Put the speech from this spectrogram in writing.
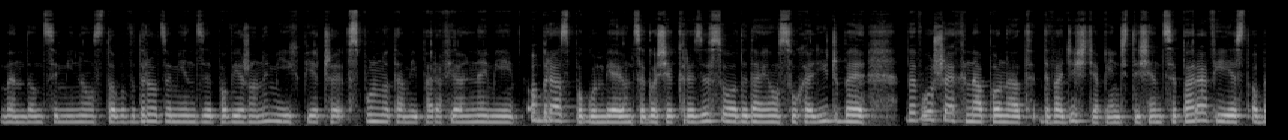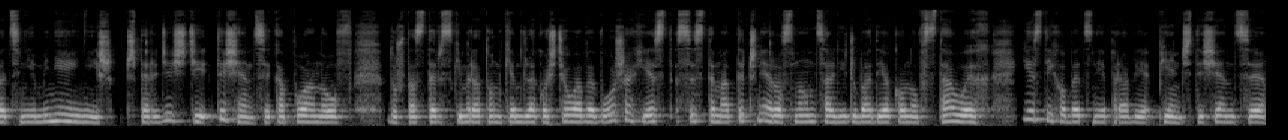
będącymi non-stop w drodze między powierzonymi ich pieczy wspólnotami parafialnymi. Obraz pogłębiającego się kryzysu oddają suche liczby. We Włoszech na ponad 25 tysięcy parafii jest obecnie mniej niż 40 30 tysięcy kapłanów. Duszpasterskim ratunkiem dla Kościoła we Włoszech jest systematycznie rosnąca liczba diakonów stałych. Jest ich obecnie prawie 5 tysięcy.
